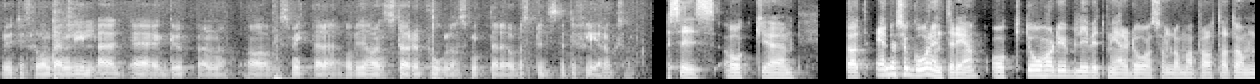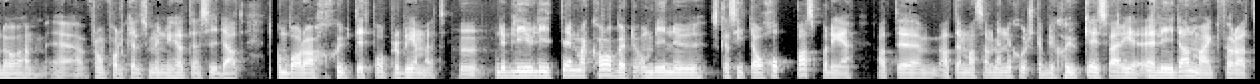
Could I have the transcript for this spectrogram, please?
utifrån den lilla eh, gruppen av smittade och vi har en större pool av smittade och då sprids det till fler också. Precis, och eh, så att, eller så går inte det och då har det ju blivit mer då som de har pratat om då eh, från Folkhälsomyndighetens sida att de bara har skjutit på problemet. Mm. Det blir ju lite makabert om vi nu ska sitta och hoppas på det att, eh, att en massa människor ska bli sjuka i Sverige eller i Danmark för att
